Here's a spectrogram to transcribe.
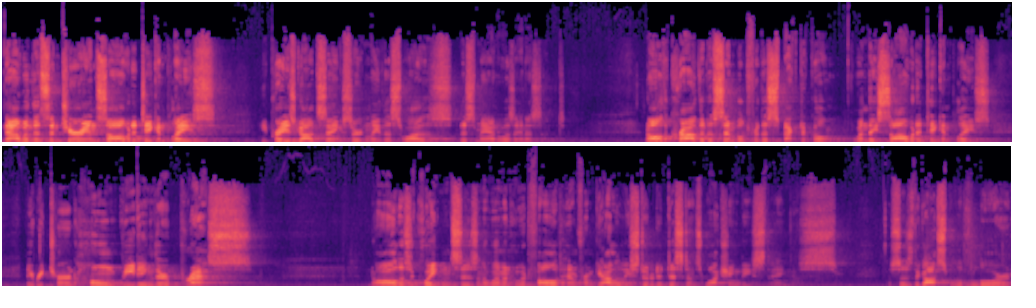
Now, when the centurion saw what had taken place, he praised God, saying, Certainly this was, this man was innocent. And all the crowd that assembled for this spectacle, when they saw what had taken place, they returned home, beating their breasts. And all his acquaintances and the women who had followed him from Galilee stood at a distance watching these things. This is the gospel of the Lord.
